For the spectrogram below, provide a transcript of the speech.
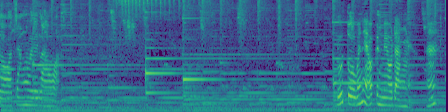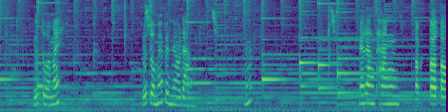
รอจังเลยเราอะ รู้ตัวไหมเนี่ยว่าเป็นแมวดังเนี่ยฮะรู้ตัวไหมรู้ตัวไหมเป็นแมวดังแมวดังทางตอตอตอ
